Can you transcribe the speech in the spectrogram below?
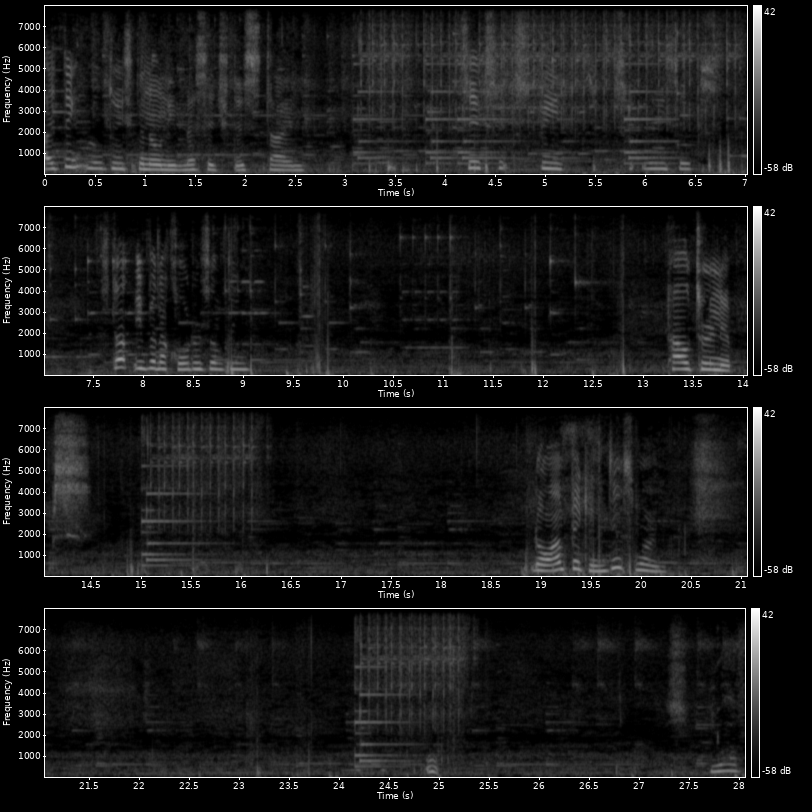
I think Rotois can only message this time. Six six three three six. Is that even a code or something? Cow turnips. No, I'm picking this one. You have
